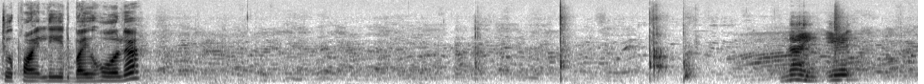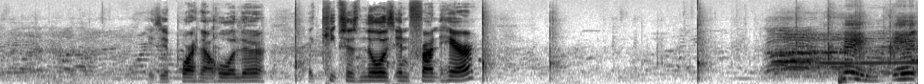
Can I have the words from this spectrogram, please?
Two point lead by Holder. Nine, eight. It's important that Holder that keeps his nose in front here. Ten, eight.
